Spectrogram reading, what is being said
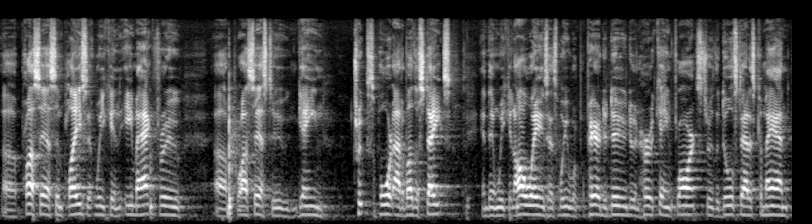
uh, process in place that we can EMAC through uh, process to gain troop support out of other states. And then we can always, as we were prepared to do during Hurricane Florence through the Dual Status Command,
